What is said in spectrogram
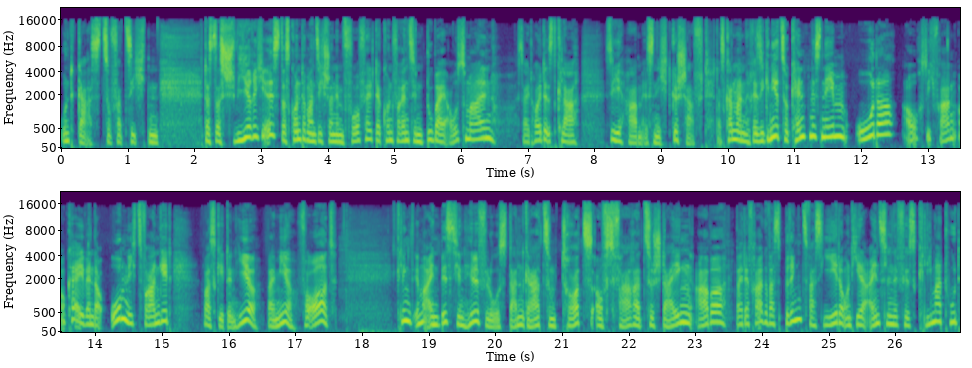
und Gas zu verzichten. Dass das schwierig ist, das konnte man sich schon im Vorfeld der Konferenz in Dubai ausmalen. Seit heute ist klar, sie haben es nicht geschafft. Das kann man resigniert zur Kenntnis nehmen oder auch sich fragen, okay, wenn da oben nichts vorangeht, was geht denn hier bei mir vor Ort? Klingt immer ein bisschen hilflos, dann gerade zum Trotz aufs Fahrrad zu steigen. Aber bei der Frage, was bringt's, was jeder und jeder Einzelne fürs Klima tut,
